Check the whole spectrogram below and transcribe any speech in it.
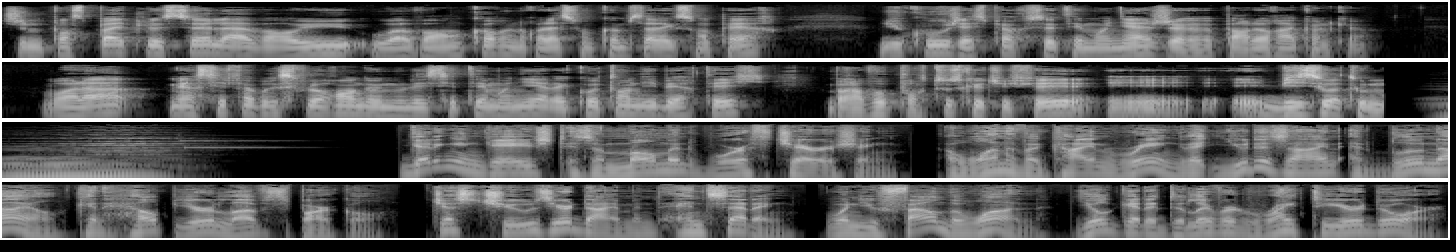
Je ne pense pas être le seul à avoir eu ou avoir encore une relation comme ça avec son père. Du coup, j'espère que ce témoignage euh, parlera à quelqu'un. Voilà, merci Fabrice Florent de nous laisser témoigner avec autant de liberté. Bravo pour tout ce que tu fais et, et bisous à tout le monde. Getting engaged is a moment worth cherishing. A one-of-a-kind ring that you design at Blue Nile can help your love sparkle. Just choose your diamond and setting. When you found the one, you'll get it delivered right to your door.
